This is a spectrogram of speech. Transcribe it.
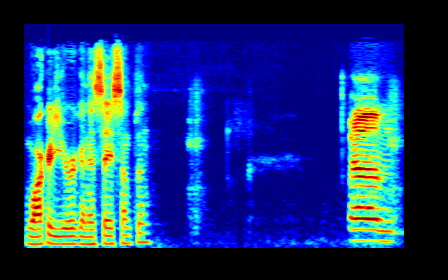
Walker you were going to say something? Um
